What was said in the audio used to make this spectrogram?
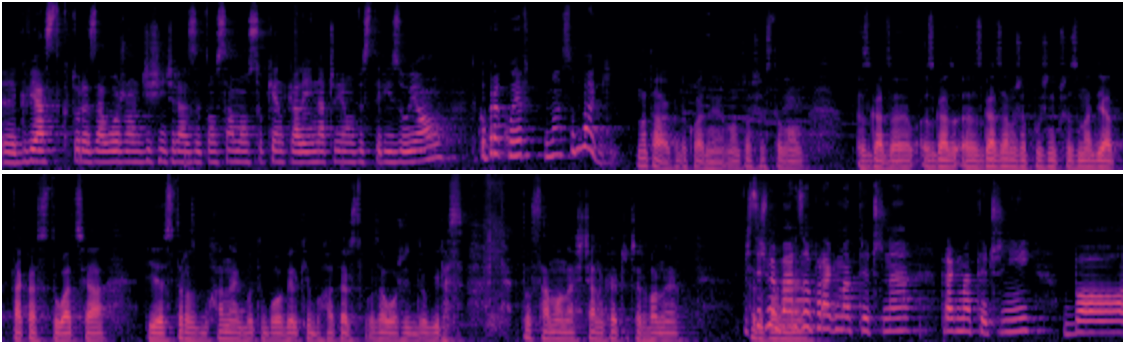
y, gwiazd, które założą 10 razy tą samą sukienkę, ale inaczej ją wystylizują. Tylko brakuje w nas odwagi. No tak, dokładnie. No to się z Tobą zgadza, zgadza, zgadzam, że później przez media taka sytuacja jest rozbuchana, jakby to było wielkie bohaterstwo, założyć drugi raz to samo na ściankę czy czerwone. Jesteśmy czerwone- bardzo pragmatyczne, pragmatyczni, bo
